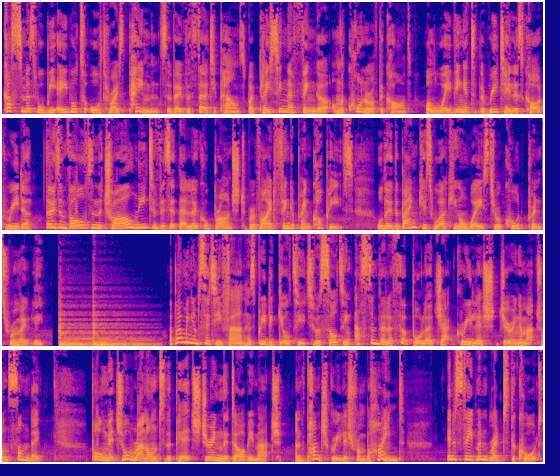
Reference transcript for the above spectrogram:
Customers will be able to authorise payments of over £30 by placing their finger on the corner of the card while waving it at the retailer's card reader. Those involved in the trial need to visit their local branch to provide fingerprint copies, although the bank is working on ways to record prints remotely. A Birmingham City fan has pleaded guilty to assaulting Aston Villa footballer Jack Grealish during a match on Sunday. Paul Mitchell ran onto the pitch during the Derby match and punched Grealish from behind. In a statement read to the court,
